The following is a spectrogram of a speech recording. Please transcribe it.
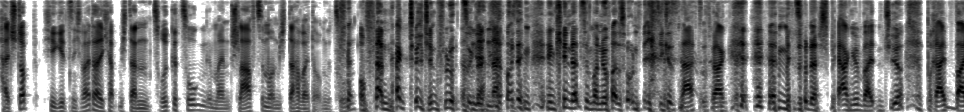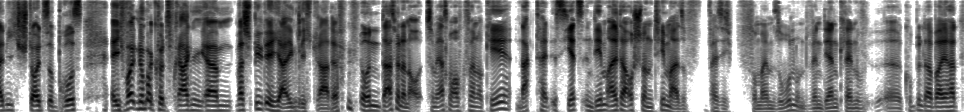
halt, stopp, hier geht's nicht weiter. Ich habe mich dann zurückgezogen in mein Schlafzimmer und mich da weiter umgezogen. um dann nackt durch den Flur zu gehen und im, im, Kinderzimmer nur was Unwichtiges nachzufragen. Mit so einer sperrangelweiten Tür, breitbeinig, stolze Brust. Ich wollte nur mal kurz fragen, ähm, was spielt ihr hier eigentlich gerade? Und da ist mir dann zum ersten Mal aufgefallen, okay, Nacktheit ist jetzt in dem Alter auch schon ein Thema. Also, weiß ich, von meinem Sohn und wenn der einen kleinen äh, Kumpel dabei hat,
